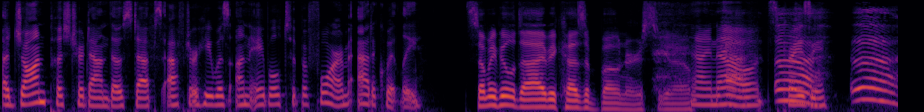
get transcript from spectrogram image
a John pushed her down those steps after he was unable to perform adequately. So many people die because of boners. You know. I know, Yeah. it's crazy. Ugh, ugh.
